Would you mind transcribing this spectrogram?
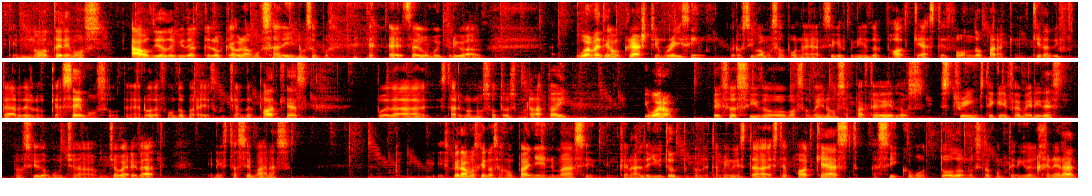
que no tenemos audio debido a que lo que hablamos ahí no se puede, es algo muy privado. Igualmente con Crash Team Racing, pero sí vamos a poner, seguir poniendo el podcast de fondo para que quieran disfrutar de lo que hacemos o tenerlo de fondo para ir escuchando el podcast, pueda estar con nosotros un rato ahí. Y bueno, eso ha sido más o menos, aparte de los streams de Game Femerides, no ha sido mucha, mucha variedad en estas semanas. Y esperamos que nos acompañen más en el canal de YouTube, donde también está este podcast, así como todo nuestro contenido en general.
